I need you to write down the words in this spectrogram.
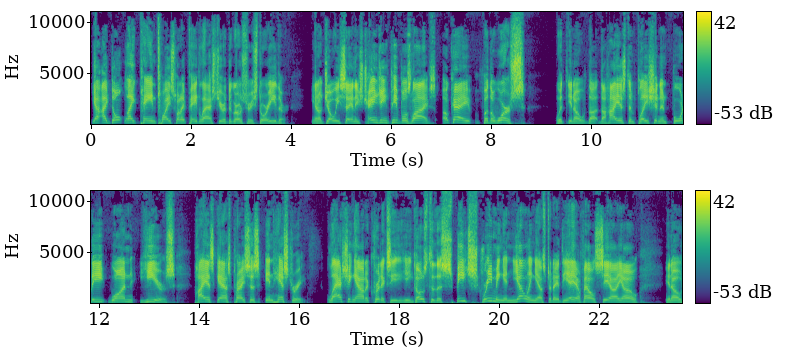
Yeah, I don't like paying twice what I paid last year at the grocery store either. You know, Joey's saying he's changing people's lives. Okay, for the worse. With, you know, the, the highest inflation in 41 years, highest gas prices in history, lashing out at critics. He, he goes to the speech screaming and yelling yesterday at the AFL CIO, you know,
